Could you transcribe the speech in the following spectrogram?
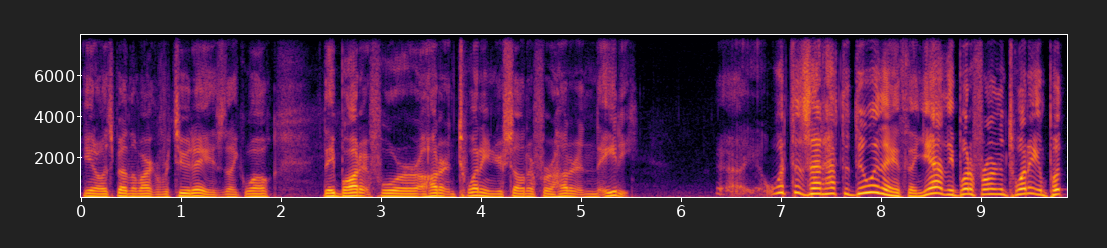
You know, it's been on the market for two days. Like, well, they bought it for 120 and you're selling it for 180. Uh, what does that have to do with anything? Yeah, they bought it for 120 and put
